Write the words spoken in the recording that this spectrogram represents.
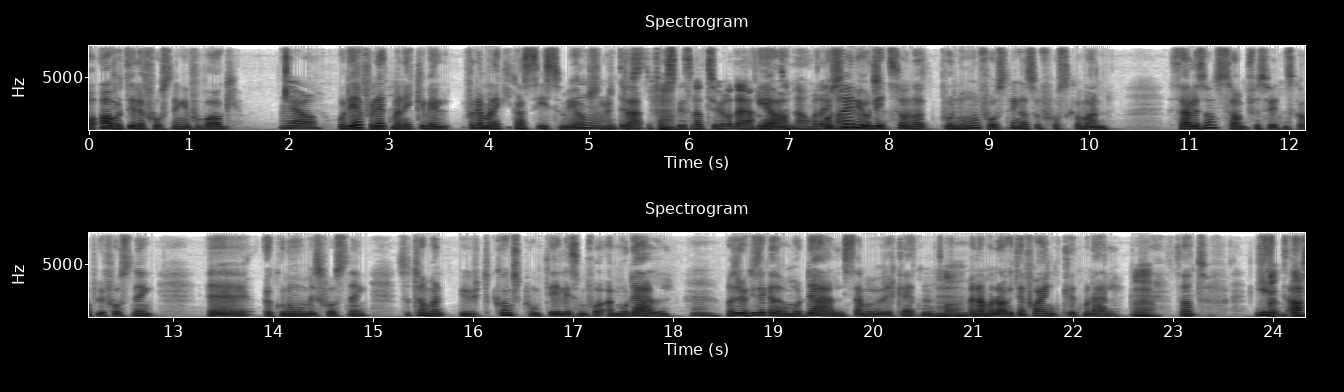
Og av og til er forskningen for vag. Ja. Og det er fordi at man ikke vil Fordi man ikke kan si så mye Mm, absolutt. det er forskningsnatur, det. Ja. Du nærmer deg Og så er det jo litt sånn at på noen forskninger så forsker man Særlig sånn samfunnsvitenskapelig forskning, eh, økonomisk forskning, så tar man utgangspunkt i liksom for, modellen. Mm. Og så er det jo ikke sikkert at modellen stemmer med virkeligheten, Nei. men har man laget en forenklet modell. Ja. Sant? Gitt at,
